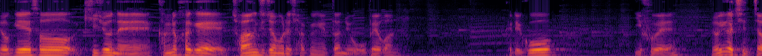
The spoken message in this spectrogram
여기에서 기존에 강력하게 저항 지점으로 작용했던 요 500원. 그리고 이후에 여기가 진짜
